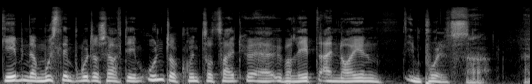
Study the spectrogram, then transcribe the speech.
geben der Muslimbruderschaft, die im Untergrund zurzeit äh, überlebt, einen neuen Impuls. Ja, ja.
